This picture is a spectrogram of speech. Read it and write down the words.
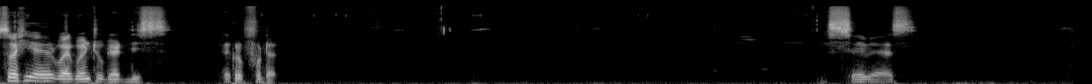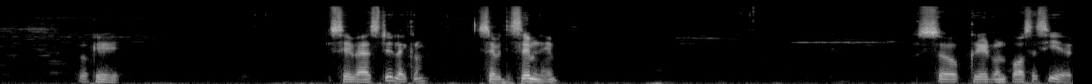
So here we are going to get this the group footer. Save as okay. Save as still like um, save the same name. So create one process here.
